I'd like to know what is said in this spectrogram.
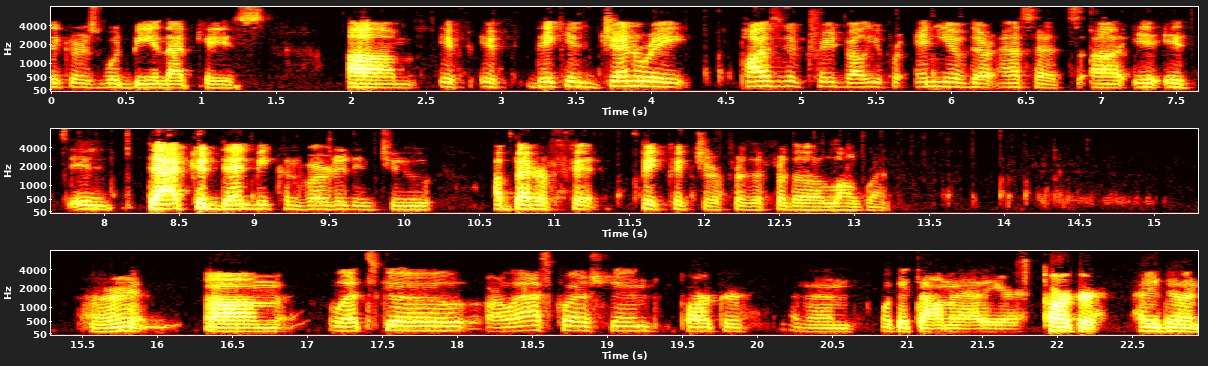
Lakers would be in that case um, if if they can generate positive trade value for any of their assets, uh, it, it, it, that could then be converted into a better fit big picture for the for the long run. All right. Um, let's go. Our last question, Parker, and then we'll get Daman out of here. Parker, how you doing?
